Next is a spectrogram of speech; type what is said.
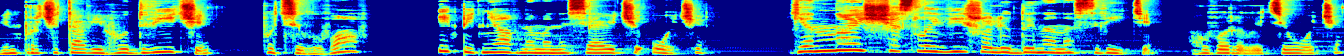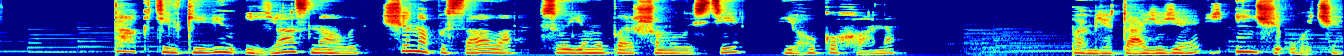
Він прочитав його двічі, поцілував і підняв на мене сяючі очі. Я найщасливіша людина на світі, говорили ці очі. Так тільки він і я знали, що написала в своєму першому листі його кохана. Пам'ятаю я й інші очі.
